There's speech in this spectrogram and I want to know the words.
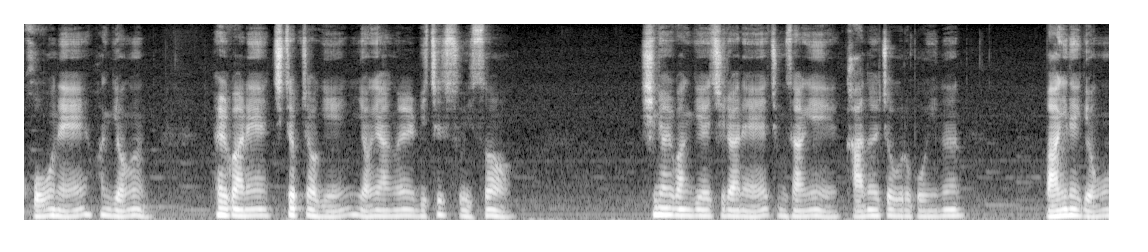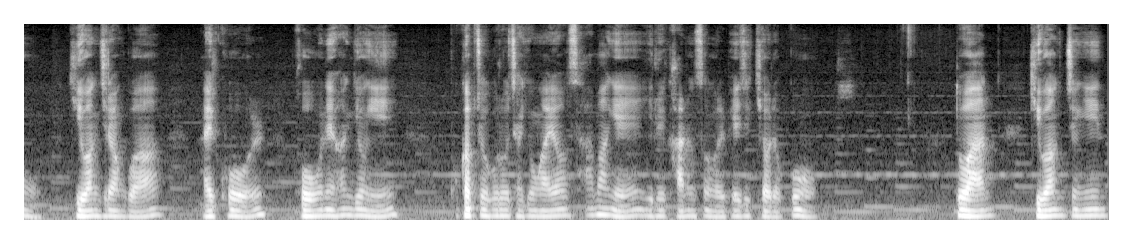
고온의 환경은 혈관에 직접적인 영향을 미칠 수 있어 심혈관계 질환의 증상이 간헐적으로 보이는 망인의 경우 기왕질환과 알코올, 고온의 환경이 복합적으로 작용하여 사망에 이를 가능성을 배제하기 어렵고 또한 기왕증인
